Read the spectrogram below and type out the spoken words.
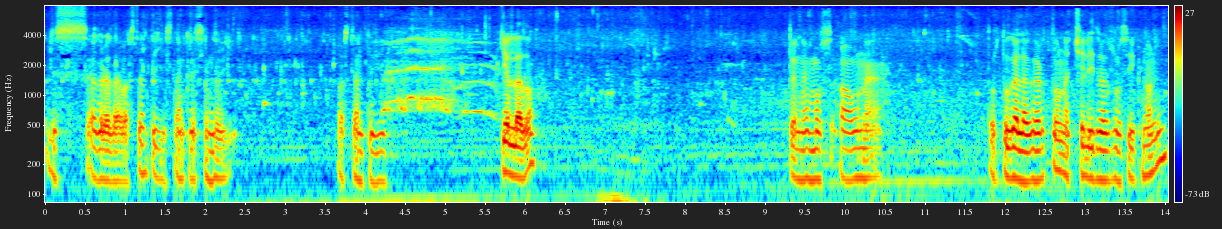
les agrada bastante y están creciendo bastante bien. Aquí al lado tenemos a una tortuga lagarto una Chelidra rosignoli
